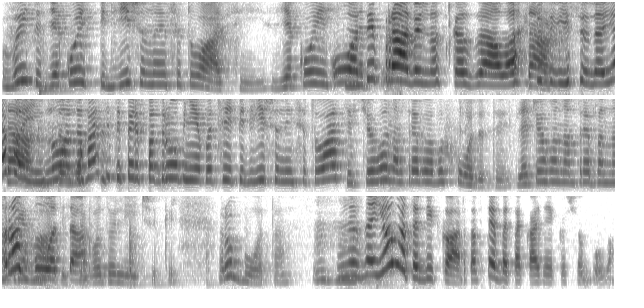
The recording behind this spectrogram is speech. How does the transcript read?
вийти з якоїсь підвішеної ситуації, з якоїсь О, не- ти правильно сказала. Так, Підвішена, я Так, по-іншому. ну а давайте тепер подробніше по цій підвішеній ситуації, з чого нам треба виходити, для чого нам треба напрягатися, Робота. водолійчики. Робота. Угу. Не знайома тобі карта, в тебе така тільки що була.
